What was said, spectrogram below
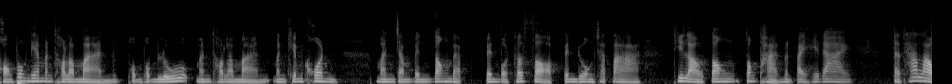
ของพวกนี้มันทรมาน ผมผมรู้มันทรมาน มันเข้มข้น มันจำเป็นต้องแบบเป็นบททดสอบเป็นดวงชะตาที่เราต้องต้องผ่านมันไปให้ได้ แต่ถ้าเรา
